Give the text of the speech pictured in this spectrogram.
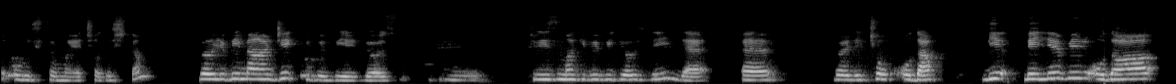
oluşturmaya çalıştım. Böyle bir mercek gibi bir göz, prizma gibi bir göz değil de e, böyle çok odak, bir belli bir odağa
